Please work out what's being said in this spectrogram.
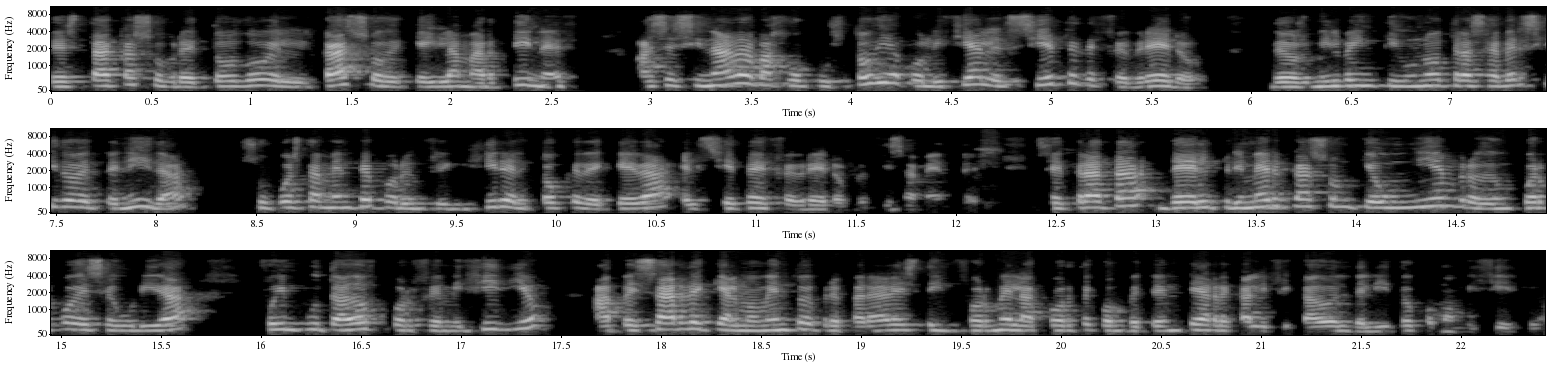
Destaca sobre todo el caso de Keila Martínez, asesinada bajo custodia policial el 7 de febrero de 2021 tras haber sido detenida supuestamente por infringir el toque de queda el 7 de febrero precisamente. Se trata del primer caso en que un miembro de un cuerpo de seguridad fue imputado por femicidio, a pesar de que al momento de preparar este informe la Corte competente ha recalificado el delito como homicidio.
